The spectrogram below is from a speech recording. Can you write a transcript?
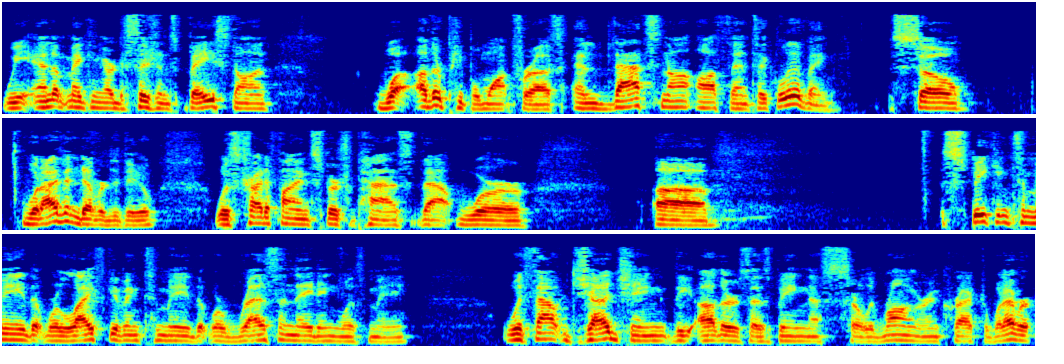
We end up making our decisions based on what other people want for us, and that's not authentic living. So, what I've endeavored to do was try to find spiritual paths that were uh, speaking to me, that were life giving to me, that were resonating with me, without judging the others as being necessarily wrong or incorrect or whatever,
